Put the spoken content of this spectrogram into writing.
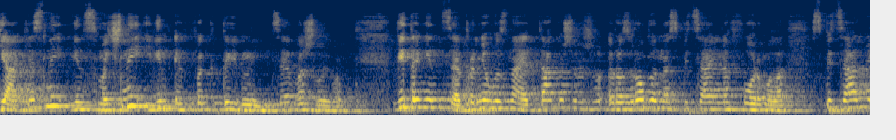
якісний, він смачний і він ефективний. Це важливо. Вітамін С, про нього знають. Також розроблена спеціальна формула. Спеціально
